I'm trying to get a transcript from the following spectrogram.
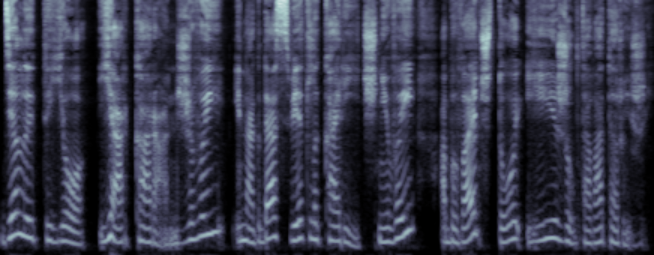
делает ее ярко-оранжевой, иногда светло-коричневой, а бывает, что и желтовато-рыжей.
